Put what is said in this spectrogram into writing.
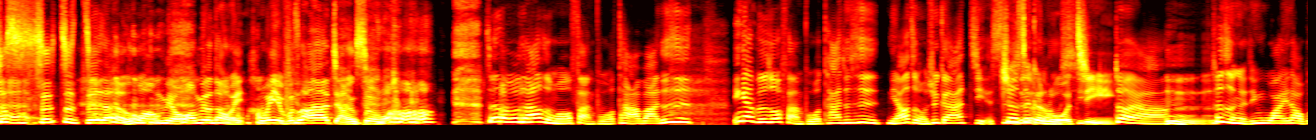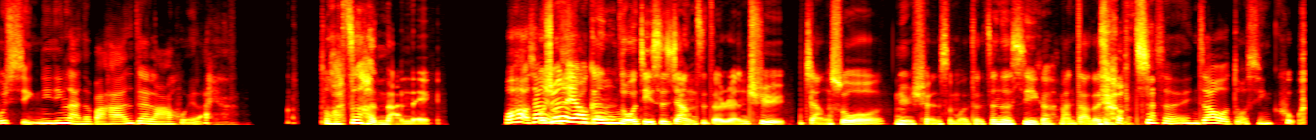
这这这真的很荒谬，荒谬到我我也不知道要讲什么。真的不知道怎么反驳他吧？就是应该不是说反驳他，就是你要怎么去跟他解释就这个逻辑对啊，嗯，这整个已经歪到不行，你已经懒得把他再拉回来。哇，这很难哎、我好像我觉得要跟嗯逻辑是这样子的人去讲说女权什么的，真的是一个蛮大的挑战。对，你知道我多辛苦。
